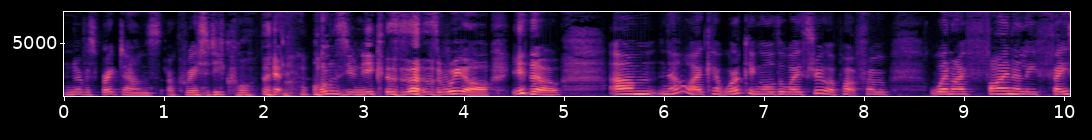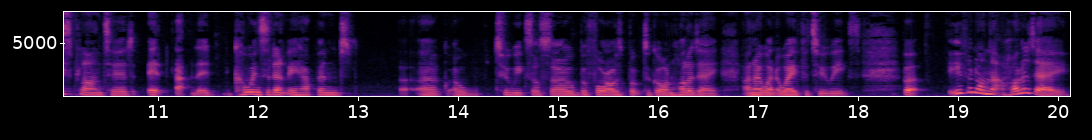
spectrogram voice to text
nervous breakdowns are created equal. They're all as unique as, as we are, you know. Um, no, I kept working all the way through. Apart from when I finally face planted, it it coincidentally happened uh, uh, two weeks or so before I was booked to go on holiday, and I went away for two weeks. But even on that holiday,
